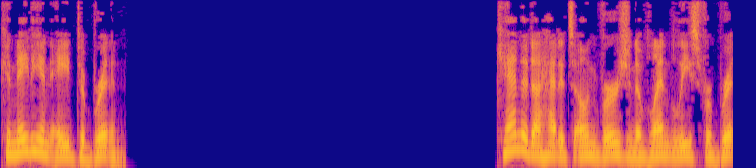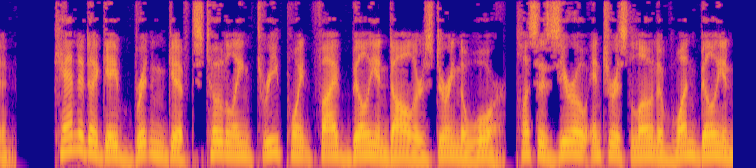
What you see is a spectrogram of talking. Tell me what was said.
Canadian aid to Britain Canada had its own version of Lend-Lease for Britain. Canada gave Britain gifts totaling $3.5 billion during the war, plus a zero-interest loan of $1 billion.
